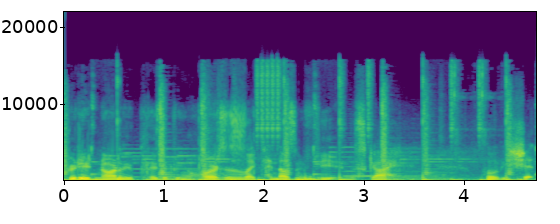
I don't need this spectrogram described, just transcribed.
pretty gnarly place to bring a horse. This is like 10,000 feet in the sky. Holy shit.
